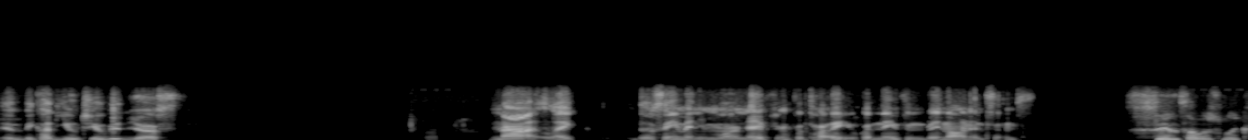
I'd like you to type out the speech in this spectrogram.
is because YouTube is just not, like, the same anymore. Nathan could tell you, because Nathan's been on it since. Since I was like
